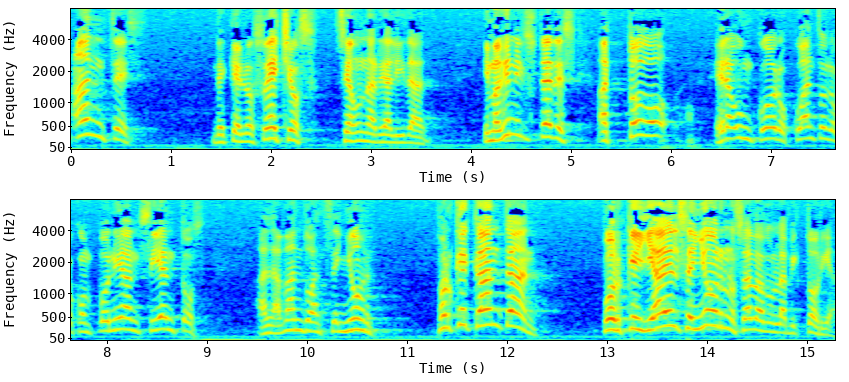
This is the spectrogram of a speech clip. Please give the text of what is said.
antes de que los hechos sean una realidad. Imaginen ustedes, a todo era un coro, ¿cuántos lo componían? Cientos alabando al Señor. ¿Por qué cantan? Porque ya el Señor nos ha dado la victoria.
